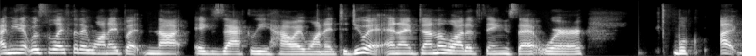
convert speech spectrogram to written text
I mean, it was the life that I wanted, but not exactly how I wanted to do it. And I've done a lot of things that were, well, I,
